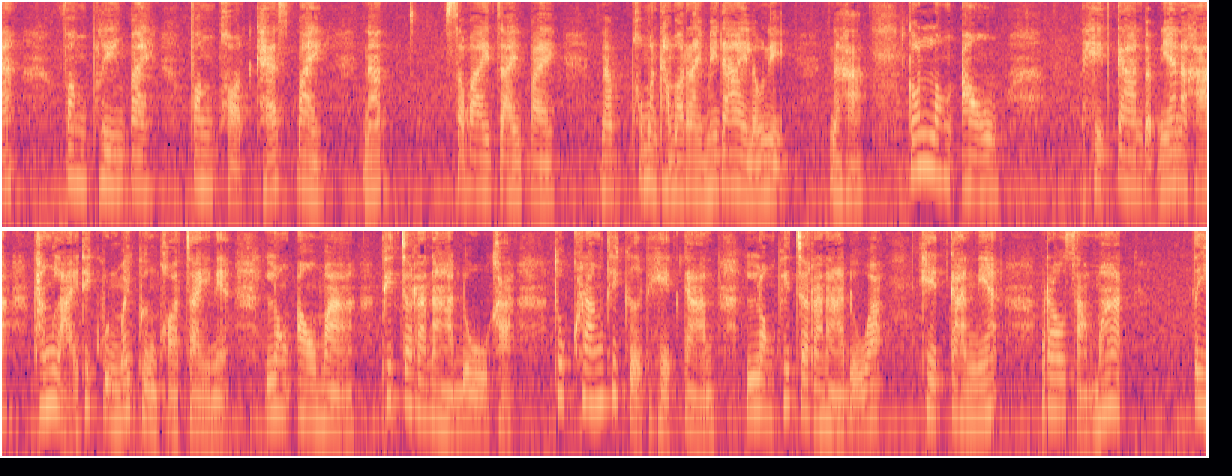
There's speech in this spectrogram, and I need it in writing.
ละ ฟังเพลงไป ฟังพอดแคสต์ไปนะสบายใจไปนะเพราะมันทำอะไรไม่ได้แล้วนี่นะคะ ก็ลองเอาเหตุการณ์แบบนี้นะคะ ทั้งหลายที่คุณไม่พึงพอใจเนี่ยลองเอามาพิจารณาดูค่ะ ทุกครั้งที่เกิดเหตุการณ์ ลองพิจารณาดูว่าเหตุการณ์นี้เราสามารถ ตี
